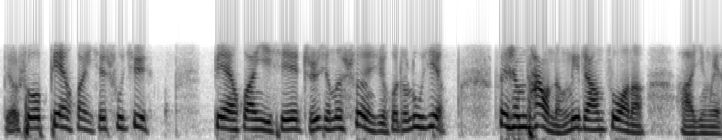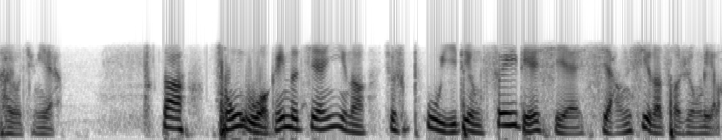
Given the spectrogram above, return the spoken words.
比如说变换一些数据，变换一些执行的顺序或者路径。为什么他有能力这样做呢？啊，因为他有经验。那从我给你的建议呢，就是不一定非得写详细的测试用例了，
